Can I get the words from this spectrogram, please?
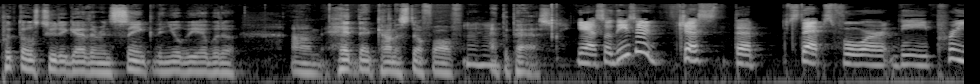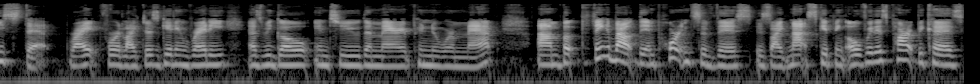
put those two together in sync, then you'll be able to um, head that kind of stuff off at the pass. Yeah, so these are just the steps for the pre step, right? For like just getting ready as we go into the marriedpreneur map. Um, but the thing about the importance of this is like not skipping over this part because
